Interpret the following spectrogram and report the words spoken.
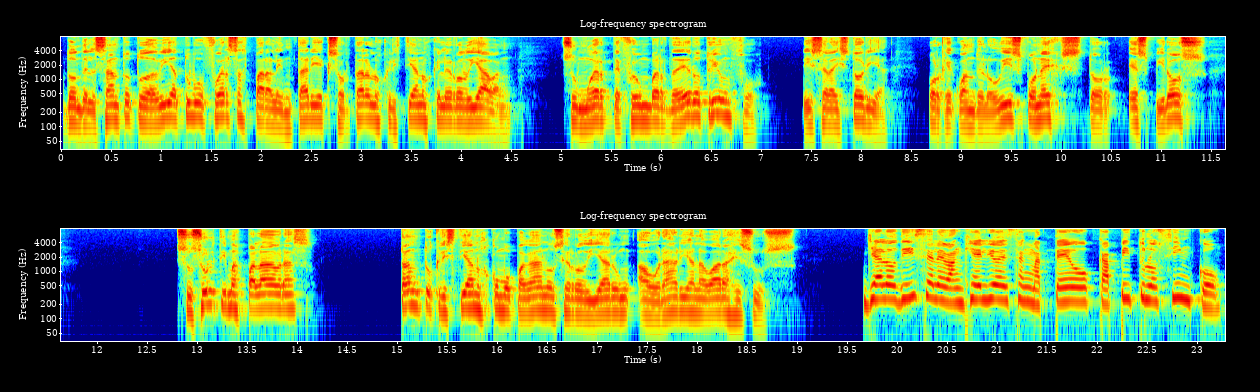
donde el santo todavía tuvo fuerzas para alentar y exhortar a los cristianos que le rodeaban, su muerte fue un verdadero triunfo, dice la historia, porque cuando el obispo Néstor expiró sus últimas palabras, tanto cristianos como paganos se arrodillaron a orar y alabar a Jesús. Ya lo dice el Evangelio de San Mateo capítulo 5,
